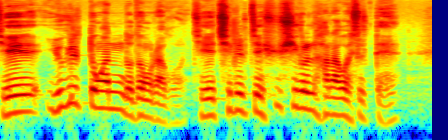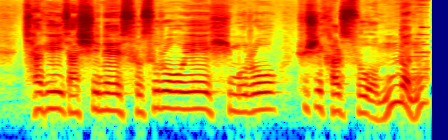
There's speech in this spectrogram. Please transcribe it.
제6일 동안 노동을 하고 제7일째 휴식을 하라고 했을 때 자기 자신의 스스로의 힘으로 휴식할 수 없는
